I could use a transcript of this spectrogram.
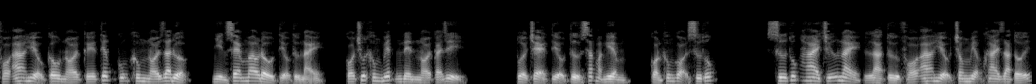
phó a hiểu câu nói kế tiếp cũng không nói ra được, nhìn xem mao đầu tiểu tử này, có chút không biết nên nói cái gì tuổi trẻ tiểu tử sắc mặt nghiêm, còn không gọi sư thúc. Sư thúc hai chữ này là từ phó a hiểu trong miệng khai ra tới.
